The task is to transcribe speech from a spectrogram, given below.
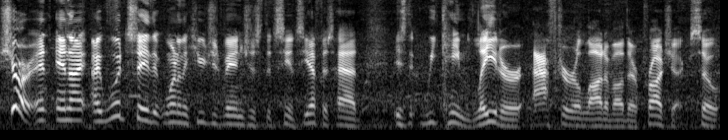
Sure, and, and I, I, would say that one of the huge advantages that CNCF has had is that we came later after a lot of other projects. So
